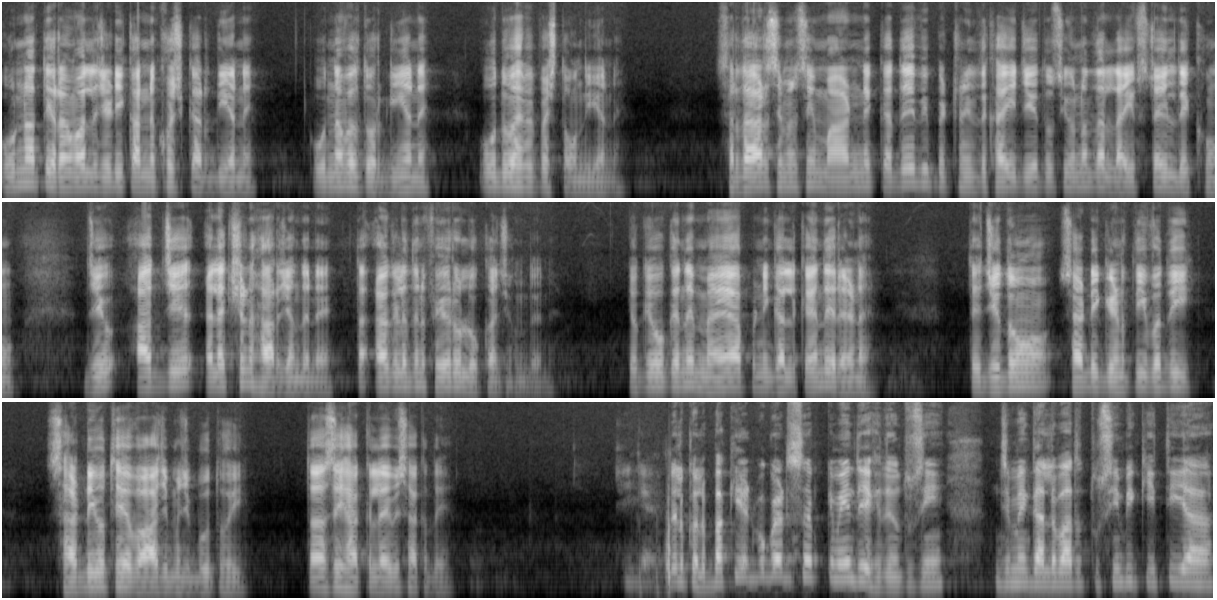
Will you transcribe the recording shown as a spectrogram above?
ਉਹਨਾਂ ਧਿਰਾਂ ਵੱਲ ਜਿਹੜੀ ਕੰਨ ਖੁਸ਼ ਕਰਦੀਆਂ ਨੇ, ਉਹਨਾਂ ਵੱਲ ਤੁਰ ਗਈਆਂ ਨੇ ਉਦੋਂ ਇਹ ਪਛਤਾਉਂਦੀਆਂ ਨੇ। ਸਰਦਾਰ ਸਿਮਰਨ ਸਿੰਘ ਮਾਨ ਨੇ ਕਦੇ ਵੀ ਪਿੱਠ ਨਹੀਂ ਦਿਖਾਈ। ਜੇ ਤੁਸੀਂ ਉਹਨਾਂ ਦਾ ਲਾਈਫ ਸਟਾਈਲ ਦੇਖੋ, ਜੇ ਉਹ ਅੱਜ ਇਲੈਕਸ਼ਨ ਹਾਰ ਜਾਂਦੇ ਨੇ, ਤਾਂ ਅਗਲੇ ਦਿਨ ਫੇਰ ਉਹ ਲੋਕਾਂ 'ਚ ਹੁੰਦੇ ਨੇ। ਕਿਉਂਕਿ ਉਹ ਕਹਿੰਦੇ, ਮੈਂ ਆਪਣੀ ਗੱਲ ਕਹਿੰਦੇ ਰਹਿਣਾ ਹੈ। ਤੇ ਜਦੋਂ ਸਾਡੀ ਗਿਣਤੀ ਵਧੀ, ਸਾਡੀ ਉੱਥੇ ਆਵਾਜ਼ ਮਜ਼ਬੂਤ ਹੋਈ, ਤਾਂ ਅਸੀਂ ਹੱਕ ਲੈ ਵੀ ਸਕਦੇ ਹਾਂ। ਠੀਕ ਹੈ। ਬਿਲਕੁਲ। ਬਾਕੀ ਐਡਵੋਕੇਟ ਸਾਹਿਬ ਕਿਵੇਂ ਦੇਖਦੇ ਹੋ ਤੁਸੀਂ? ਜਿਵੇਂ ਗੱਲਬਾਤ ਤੁਸੀਂ ਵੀ ਕੀਤੀ ਆ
